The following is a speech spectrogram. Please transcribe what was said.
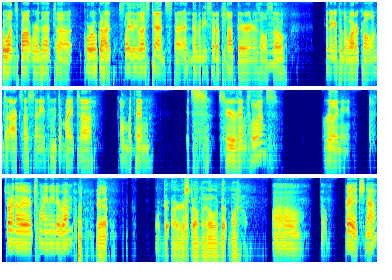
The one spot where that uh, coral got slightly less dense, that anemone set up shop there and is also getting up in the water column to access any food that might uh, come within its sphere of influence. Really neat. Do you want another 20 meter bump? Yeah. We'll get Argus down the hill a bit more. Whoa. Oh, oh bridge now.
